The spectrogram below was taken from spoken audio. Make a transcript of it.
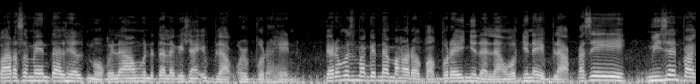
para sa mental health mo, kailangan mo na talaga siyang i-block or burahin. Pero mas maganda mga ropa, burahin nyo na lang, huwag nyo na i-block. Kasi minsan pag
